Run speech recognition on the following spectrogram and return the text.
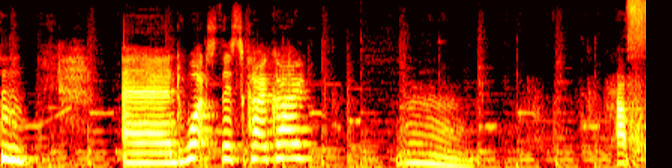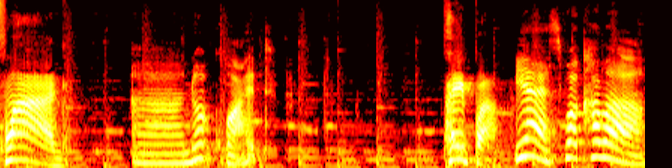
yum. And what's this, Koco? A flag. Uh, not quite. Paper. Yes, what color?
